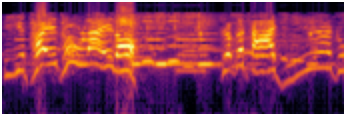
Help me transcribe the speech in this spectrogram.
进，一抬头来到这个大街中，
